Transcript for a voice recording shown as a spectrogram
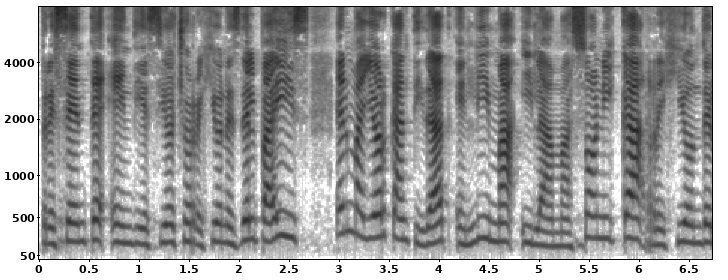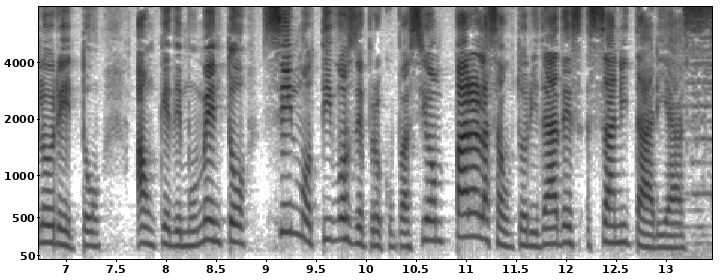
presente en 18 regiones del país, en mayor cantidad en Lima y la amazónica región de Loreto aunque de momento sin motivos de preocupación para las autoridades sanitarias.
